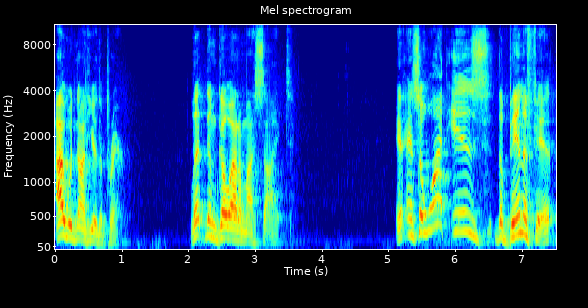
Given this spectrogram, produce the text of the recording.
I would not hear the prayer. Let them go out of my sight. And, and so, what is the benefit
